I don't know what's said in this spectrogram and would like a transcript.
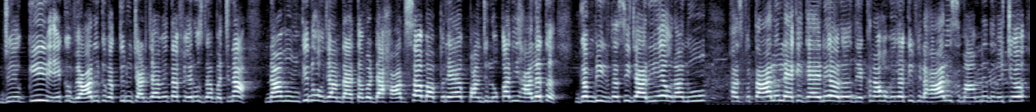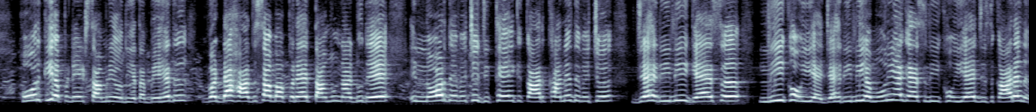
ਜੋ ਕਿ ਇੱਕ ਵਾਰ ਇੱਕ ਵਿਅਕਤੀ ਨੂੰ ਚੜ ਜਾਵੇ ਤਾਂ ਫਿਰ ਉਸ ਦਾ ਬਚਣਾ ਨਾਮੁਮਕਿਨ ਹੋ ਜਾਂਦਾ ਹੈ। ਤਾਂ ਵੱਡਾ ਹਾਦਸਾ ਵਾਪਰਿਆ ਪੰਜ ਲੋਕਾਂ ਦੀ ਹਾਲਤ ਗੰਭੀਰ ਦੱਸੀ ਜਾ ਰਹੀ ਹੈ। ਉਹਨਾਂ ਨੂੰ ਹਸਪਤਾਲ ਲੈ ਕੇ ਗਏ ਨੇ ਔਰ ਦੇਖਣਾ ਹੋਵੇਗਾ ਕਿ ਫਿਲਹਾਲ ਇਸ ਮਾਮਲੇ ਦੇ ਵਿੱਚ ਹੋਰ ਕੀ ਅਪਡੇਟ ਸਾਹਮਣੇ ਆਉਂਦੀ ਹੈ? ਤਾਂ ਬੇहद ਵੱਡਾ ਹਾਦਸਾ ਵਾਪਰਿਆ ਤਾਮਿਲਨਾਡੂ ਦੇ ਇਨੌਰ ਦੇ ਵਿੱਚ, ਜਿੱਥੇ ਇੱਕ ਕਾਰਖਾਨੇ ਦੇ ਵਿੱਚ ਜ਼ਹਿਰੀਲੀ ਗੈਸ ਲੀਕ ਹੋਈ ਹੈ। ਜ਼ਹਿਰੀਲੀ ਅਮੋਨੀਆ ਗੈਸ ਲੀਕ ਹੋਈ ਹੈ, ਜਿਸ ਕਾਰਨ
